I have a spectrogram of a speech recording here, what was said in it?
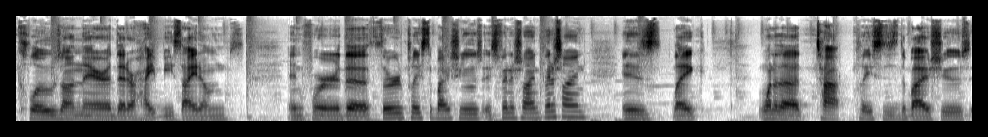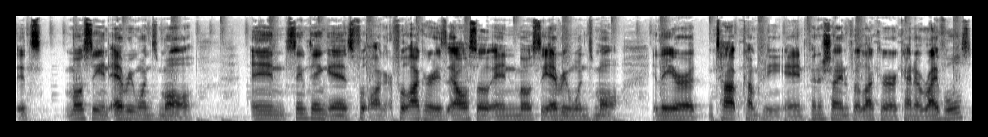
clothes on there that are hype beast items and for the third place to buy shoes is Finish Line. Finish Line is like one of the top places to buy shoes. It's mostly in everyone's mall. And same thing as Foot Locker. Foot Locker is also in mostly everyone's mall. They are a top company, and Finish Line and Foot Locker are kind of rivals.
